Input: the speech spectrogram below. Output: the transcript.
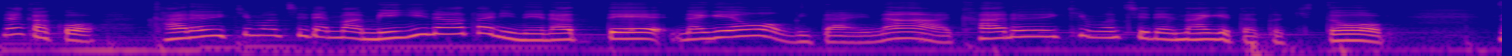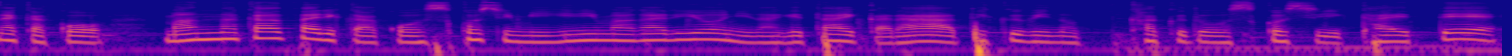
なんかこう軽い気持ちでまあ右のあたり狙って投げようみたいな軽い気持ちで投げた時となんかこう真ん中あたりからこう少し右に曲がるように投げたいから手首の角度を少し変えて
